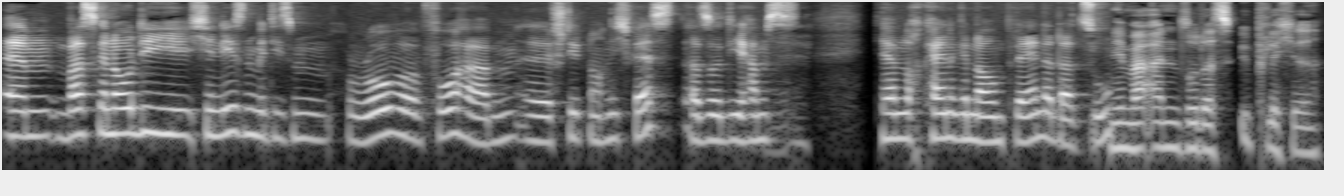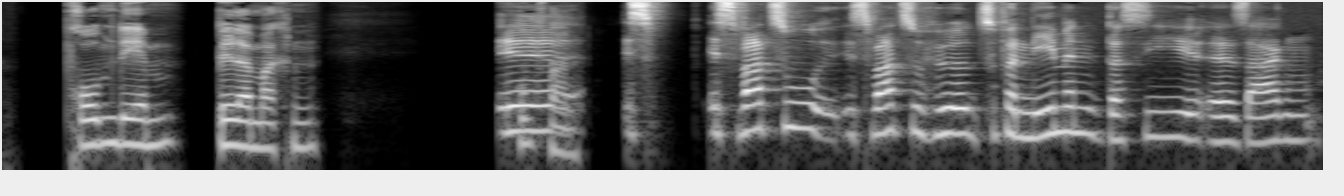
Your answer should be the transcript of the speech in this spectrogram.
Ähm, was genau die Chinesen mit diesem Rover vorhaben, äh, steht noch nicht fest. Also die, haben's, die haben noch keine genauen Pläne dazu. Ich nehme an, so das übliche. Proben nehmen, Bilder machen. Äh, es, es war zu, es war zu, hör, zu vernehmen, dass sie äh, sagen,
